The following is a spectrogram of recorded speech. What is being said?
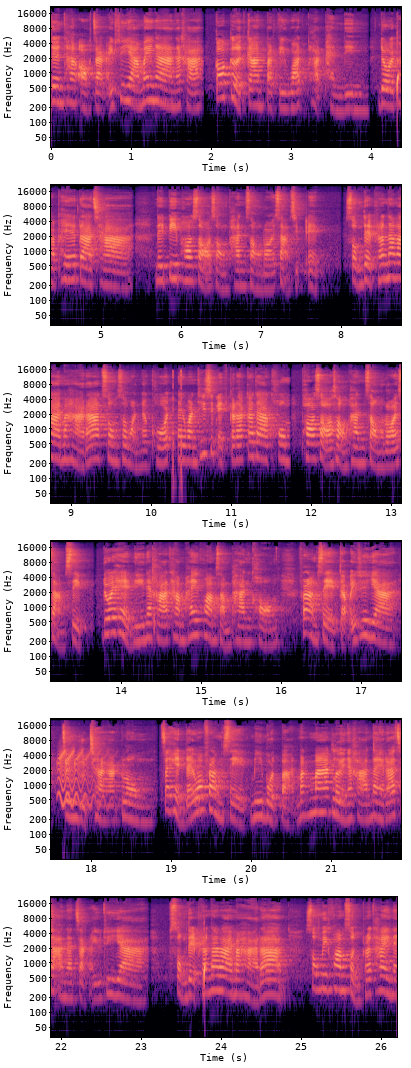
เดินทางออกจากอยุธยาไม่นานนะคะ ก็เกิดการปฏิวัติผลัดแผ่นดิน โดยพระเพทราชา ในปีพศ 2231 สมเด็จพระนารายณ์มหาราชทรงสวรรคต ในวันที่ 11 กรกฎาคม พศ 2230 ด้วยเหตุนี้นะคะทำให้ความสัมพันธ์ของฝรั่งเศสกับอยุธยาจึงหยุดชะงักลง จะเห็นได้ว่าฝรั่งเศสมีบทบาทมาก ๆ เลยนะคะ ในราชอาณาจักรอยุธยา สมเด็จพระนารายณ์มหาราช ทรงมีความสนพระทัยใน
